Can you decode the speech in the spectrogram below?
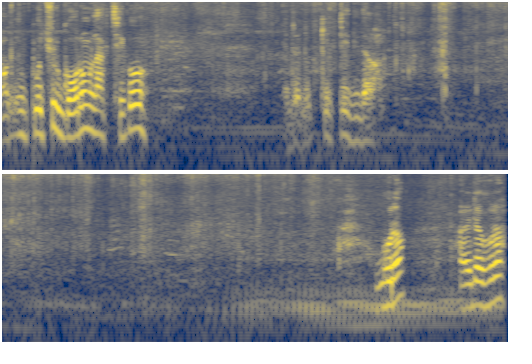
আমাকে প্রচুর গরম লাগছে গো। এটা একটু কেটে দি দাও। ঘুরাও, হাঁড়িটা ঘুরাও।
